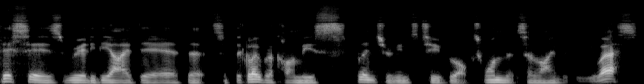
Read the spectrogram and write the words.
this is really the idea that the global economy is splintering into two blocks one that's aligned with the US,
